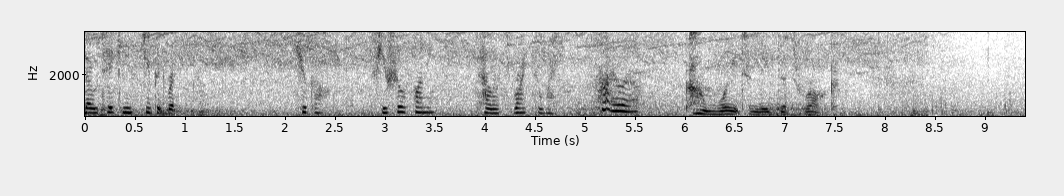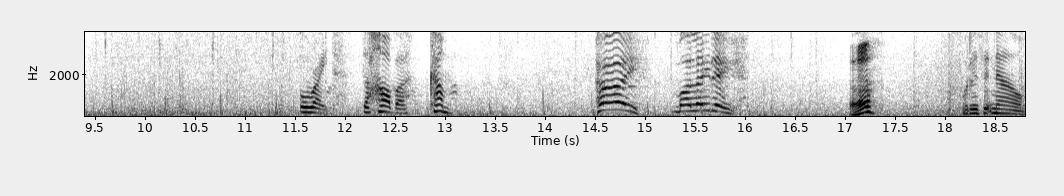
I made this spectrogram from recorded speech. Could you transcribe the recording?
No taking stupid risks. Hugo, if you feel funny, tell us right away. I will. Can't wait to leave this rock. All right, the harbor. Come. Hey, my lady! Huh? What is it now?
